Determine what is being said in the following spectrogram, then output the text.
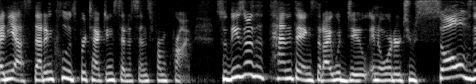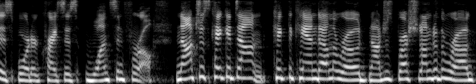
And yes, that includes protecting citizens from crime. So these are the 10 things that I would do in order to solve this border crisis once and for all. Not just kick it down, kick the can down the road, not just brush it under the rug,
